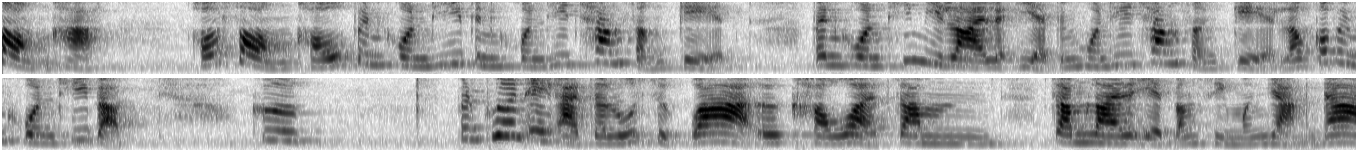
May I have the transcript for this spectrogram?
ส่องค่ะ เขาส่องเขาเป็นคนที่เป็นคนที่ช่างสังเกต เป็นคนที่มีรายละเอียด เป็นคนที่ช่างสังเกต แล้วก็เป็นคนที่แบบ คือเพื่อนๆเองอาจจะรู้สึกว่า เออเขาอะจำจำรายละเอียดบางสิ่งบางอย่างได้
